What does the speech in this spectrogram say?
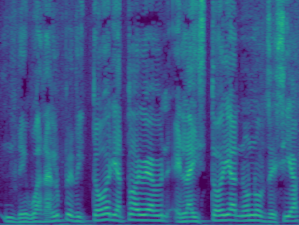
de Guadalupe Victoria, todavía en la historia no nos decía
